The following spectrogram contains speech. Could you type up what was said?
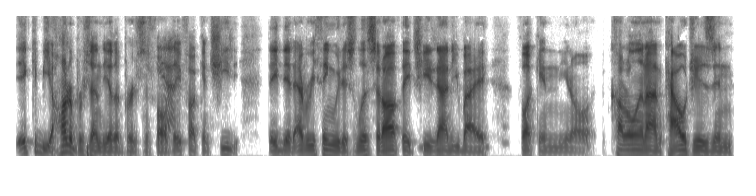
it could be 100 percent the other person's fault. Yeah. They fucking cheat. They did everything we just listed off. They cheated on you by fucking you know cuddling on couches and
